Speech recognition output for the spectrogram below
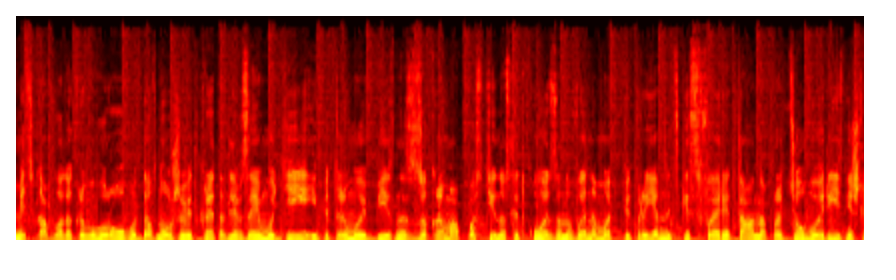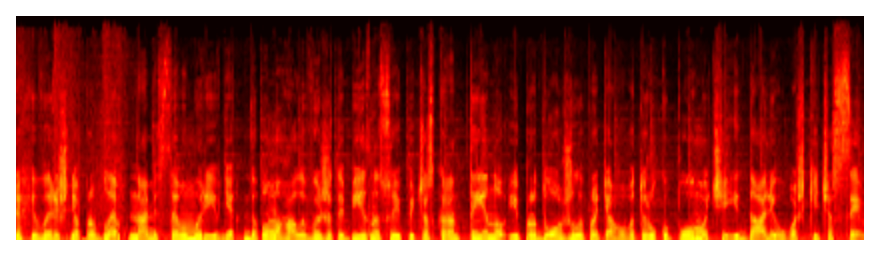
Міська влада Кривого Рогу давно вже відкрита для взаємодії і підтримує бізнес. Зокрема, постійно слідкує за новинами в підприємницькій сфері та напрацьовує різні шляхи вирішення проблем на місцевому рівні. Допомагали вижити бізнесу і під час карантину, і продовжили протягувати руку помочі і далі у важкі часи.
